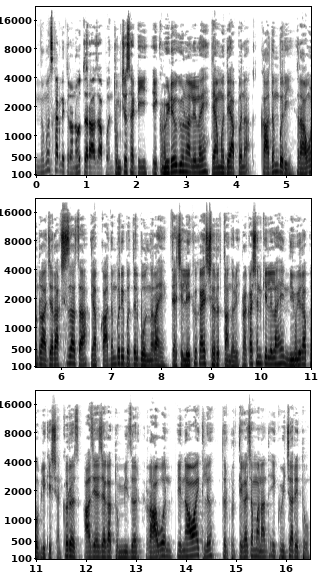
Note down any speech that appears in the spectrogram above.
नमस्कार मित्रांनो तर आज आपण तुमच्यासाठी एक व्हिडिओ घेऊन आलेलो आहे. त्यामध्ये आपण कादंबरी रावण राजा राक्षसाचा या कादंबरीबद्दल बोलणार आहे. त्याचे लेखक आहेत शरद तांदळे. प्रकाशन केलेलं आहे निविरा पब्लिकेशन. खरंच आज या जगात तुम्ही जर रावण हे नाव ऐकलं तर प्रत्येकाच्या मनात एक विचार येतो.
